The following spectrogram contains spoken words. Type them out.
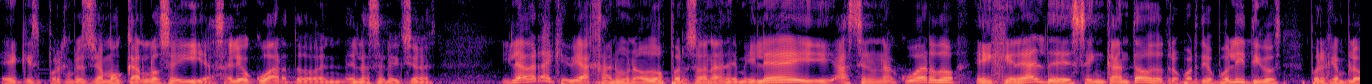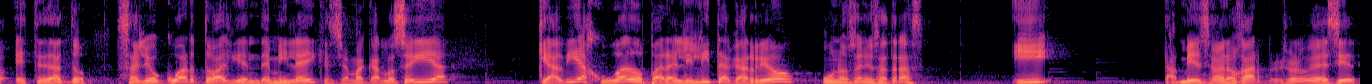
eh, que por ejemplo se llamó Carlos Seguía, salió cuarto en, en las elecciones. Y la verdad es que viajan una o dos personas de mi ley y hacen un acuerdo, en general de desencantados de otros partidos políticos. Por ejemplo, este dato, salió cuarto alguien de mi ley, que se llama Carlos Seguía, que había jugado para Lilita Carrió unos años atrás. Y también se va a enojar, pero yo lo voy a decir,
